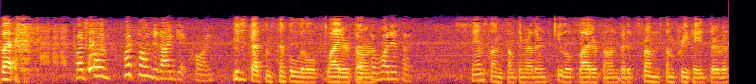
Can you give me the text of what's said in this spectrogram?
but What phone? What phone did I get, Corey? you just got some simple little slider So, so what is it? Samsung something or other, and it's a cute little slider phone, but it's from some prepaid service.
